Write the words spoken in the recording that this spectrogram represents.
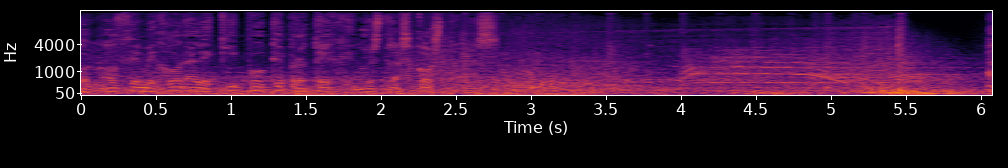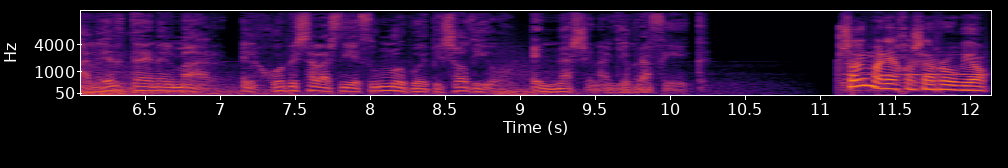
Conoce mejor al equipo que protege nuestras costas. Alerta en el mar, el jueves a las 10 un nuevo episodio en National Geographic. Soy María José Rubio,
